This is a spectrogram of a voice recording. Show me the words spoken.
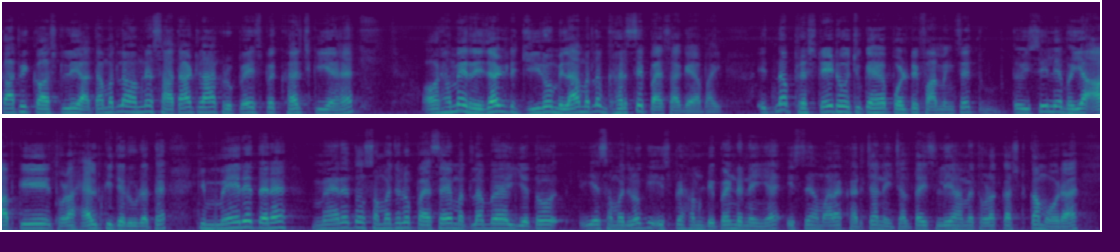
काफ़ी कॉस्टली आता। मतलब हमने सात आठ लाख रुपए इस पे खर्च किए हैं और हमें रिज़ल्ट ज़ीरो मिला मतलब घर से पैसा गया भाई। इतना फ्रस्ट्रेट हो चुके हैं पोल्ट्री फ़ार्मिंग से तो इसीलिए भैया आपकी थोड़ा हेल्प की ज़रूरत है कि मेरे तरह, मेरे तो समझ लो पैसे मतलब ये तो ये समझ लो कि इस पे हम डिपेंड नहीं है, इससे हमारा खर्चा नहीं चलता, इसलिए हमें थोड़ा कष्ट कम हो रहा है।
